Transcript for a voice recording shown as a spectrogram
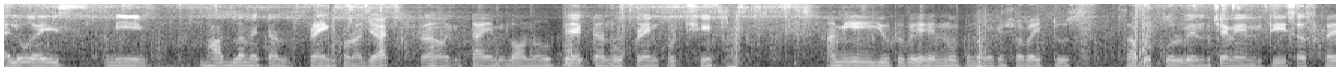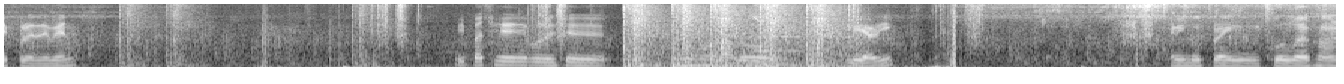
হ্যালো গাইস আমি ভাবলাম একটা প্র্যাঙ্ক করা যাক। তাই আমি লনতে একটা নো প্র্যাঙ্ক করছি। আমি ইউটিউবে নতুন। আমাকে সবাই একটু সাপোর্ট করবেন চ্যানেলটি সাবস্ক্রাইব করে দেবেন। ওই পাশে বলেছে ভালো প্লেয়ারই আমি নো প্র্যাঙ্ক করব এখন।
